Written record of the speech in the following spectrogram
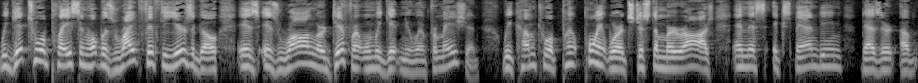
We get to a place and what was right 50 years ago is, is wrong or different when we get new information. We come to a p- point where it's just a mirage in this expanding desert of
